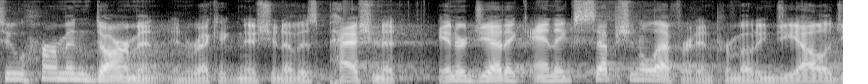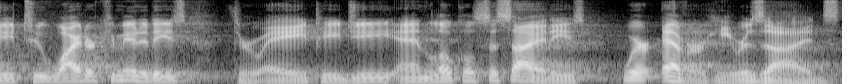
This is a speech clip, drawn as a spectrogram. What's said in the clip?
To Herman Darman in recognition of his passionate, energetic, and exceptional effort in promoting geology to wider communities through AAPG and local societies wherever he resides.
